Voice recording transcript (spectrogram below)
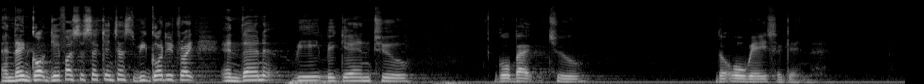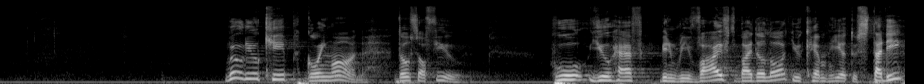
And then God gave us a second chance. We got it right. And then we began to go back to the old ways again. Will you keep going on? Those of you who you have been revived by the Lord, you came here to study.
